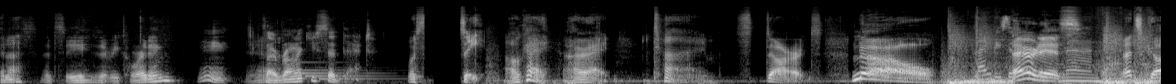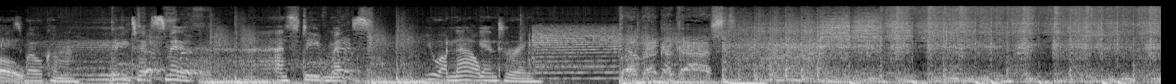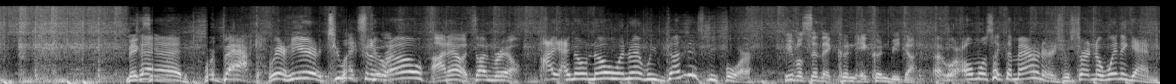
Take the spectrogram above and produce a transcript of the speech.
texting us. Let's see. Is it recording? Hmm. It's ironic you said that. Let's See, okay? All right. Time starts now. Ladies and There it is. gentlemen, Let's please go. welcome D-Ted Smith and Steve Migs. You are now entering The Megacast. Mixie, Ted, we're back. we're here two Let's weeks in a do it. row. I know it's unreal. I, I don't know when we've done this before. People said they couldn't. It couldn't be done. Uh, We're almost like the Mariners. We're starting to win again.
